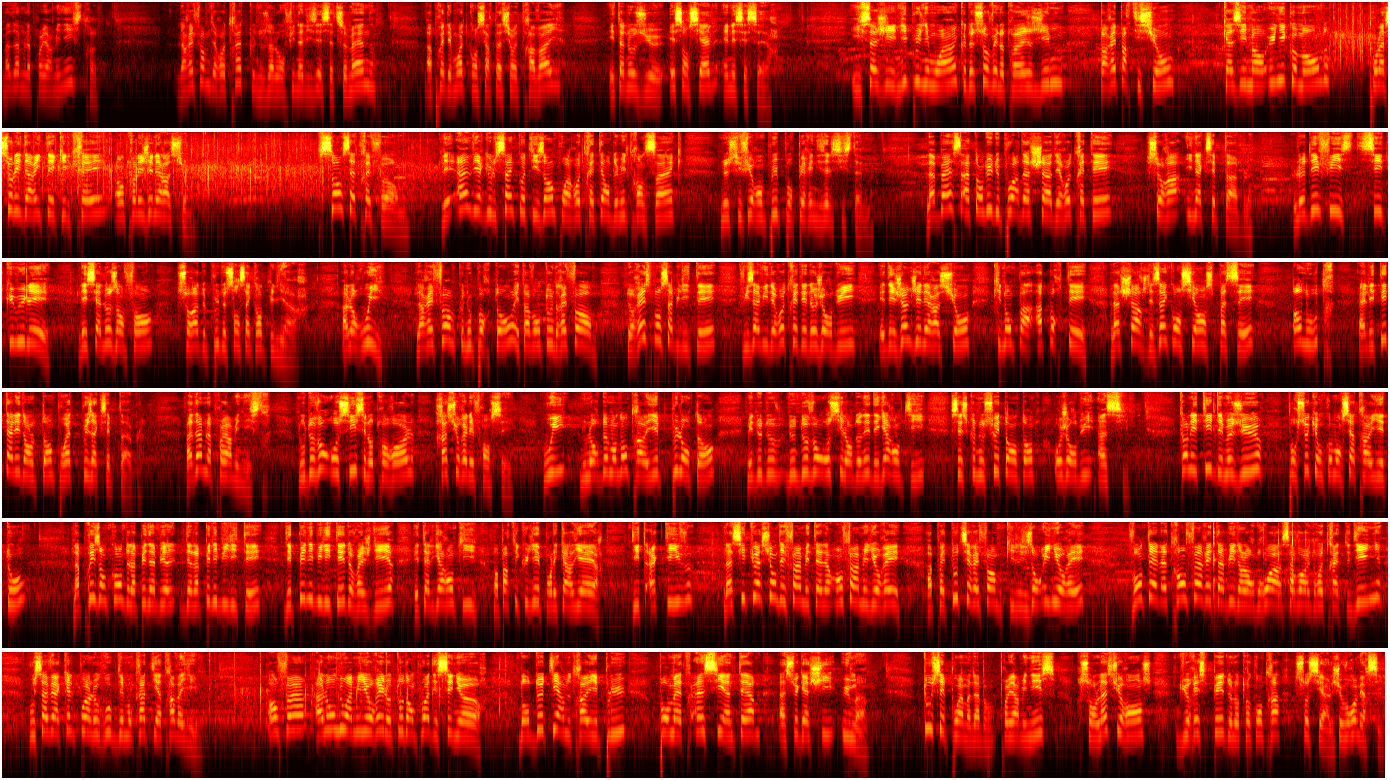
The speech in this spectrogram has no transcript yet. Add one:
madame la Première ministre, la réforme des retraites que nous allons finaliser cette semaine, après des mois de concertation et de travail, est à nos yeux essentielle et nécessaire. Il s'agit ni plus ni moins que de sauver notre régime par répartition, quasiment unique au monde, pour la solidarité qu'il crée entre les générations. Sans cette réforme, les 1,5 cotisants pour un retraité en 2035 ne suffiront plus pour pérenniser le système. La baisse attendue du pouvoir d'achat des retraités sera inacceptable. Le déficit cumulé laissé à nos enfants sera de plus de 150 milliards. Alors oui, la réforme que nous portons est avant tout une réforme de responsabilité vis-à-vis -vis des retraités d'aujourd'hui et des jeunes générations qui n'ont pas apporté la charge des inconsciences passées. En outre, elle est étalée dans le temps pour être plus acceptable. Madame la Première ministre, nous devons aussi, c'est notre rôle, rassurer les Français. Oui, nous leur demandons de travailler plus longtemps, mais nous, devons aussi leur donner des garanties. C'est ce que nous souhaitons entendre aujourd'hui ainsi. Qu'en est-il des mesures pour ceux qui ont commencé à travailler tôt? La prise en compte de la, pénibilité, des pénibilités devrais-je dire, est-elle garantie, en particulier pour les carrières dites actives? La situation des femmes est-elle enfin améliorée après toutes ces réformes qu'ils ont ignorées? Vont-elles être enfin rétablies dans leur droit à savoir une retraite digne? Vous savez à quel point le groupe démocrate y a travaillé. Enfin, allons-nous améliorer le taux d'emploi des seniors, dont deux tiers ne travaillaient plus, pour mettre ainsi un terme à ce gâchis humain? Tous ces points, Madame la Première ministre, sont l'assurance du respect de notre contrat social. Je vous remercie.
